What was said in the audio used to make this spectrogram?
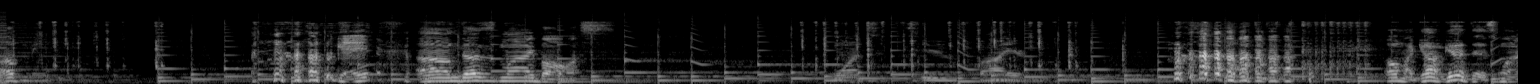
love me? okay. Um, does my boss oh my god, I'm good at this one.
